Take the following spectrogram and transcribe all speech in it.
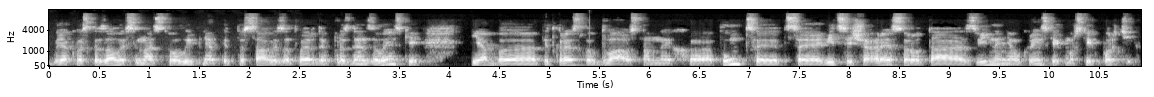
як ви сказали, 17 липня підписав і затвердив президент Зеленський, я б е, підкреслив два основних е, пункти: це відсіч агресору та звільнення українських морських портів.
